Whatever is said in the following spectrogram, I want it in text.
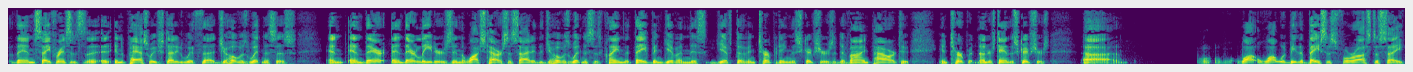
than, say, for instance, uh, in the past we've studied with uh, Jehovah's Witnesses, and and their and their leaders in the Watchtower Society, the Jehovah's Witnesses, claim that they've been given this gift of interpreting the Scriptures, a divine power to interpret and understand the Scriptures. Uh, what what would be the basis for us to say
